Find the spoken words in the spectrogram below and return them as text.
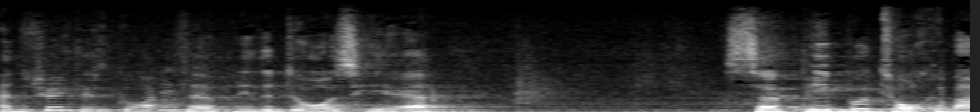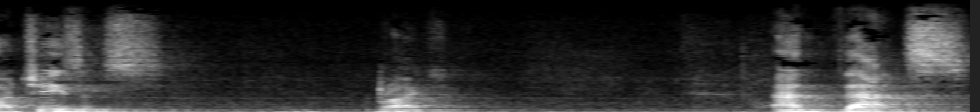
And the truth is, God is opening the doors here so people talk about Jesus. Right? And that's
